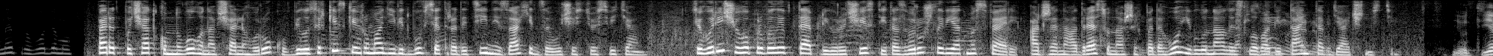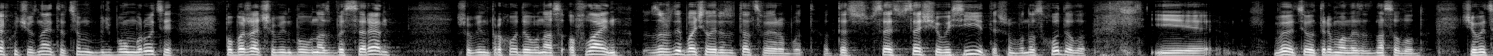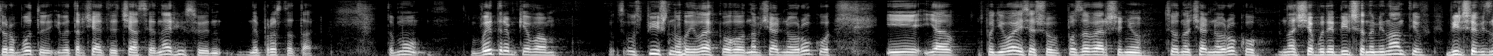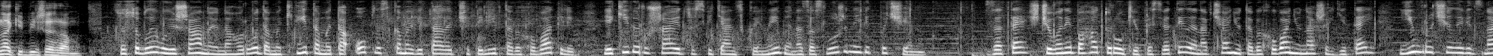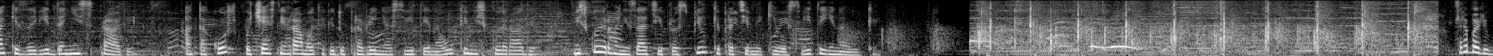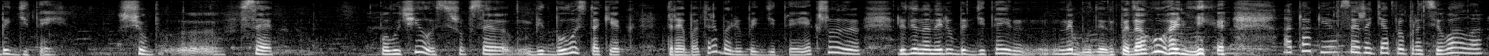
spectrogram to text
ми проводимо Перед початком нового навчального року в Білоцерківській громаді відбувся традиційний захід за участю освітян. Цьогоріч його провели в теплій, урочистій та зворушливій атмосфері, адже на адресу наших педагогів лунали слова вітань та вдячності. От я хочу, знаєте, в цьому учбовому році побажати, щоб він був у нас без сирен, щоб він проходив у нас офлайн. Завжди бачили результат своєї роботи. От те, все, все, що ви сієте, щоб воно сходило, і ви цього отримали насолоду. Що ви цю роботу і витрачаєте час і енергію свою не просто так. Тому витримки вам, успішного і легкого навчального року. І я сподіваюся, що по завершенню цього навчального року в нас ще буде більше номінантів, більше відзнаків, більше грамот. З особливою шаною, нагородами, квітами та оплесками вітали вчителів та вихователів, які вирушають з освітянської ниви на заслужений відпочинок. За те, що вони багато років присвятили навчанню та вихованню наших дітей, їм вручили відзнаки за відданість справі, а також почесні грамоти від управління освіти і науки міської ради, міської організації профспілки працівників освіти і науки. Треба любити дітей, щоб е, все вийшло, щоб все відбулося так, як треба. Треба любити дітей. Якщо людина не любить дітей, не буде педагога, ні. А так я все життя пропрацювала.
